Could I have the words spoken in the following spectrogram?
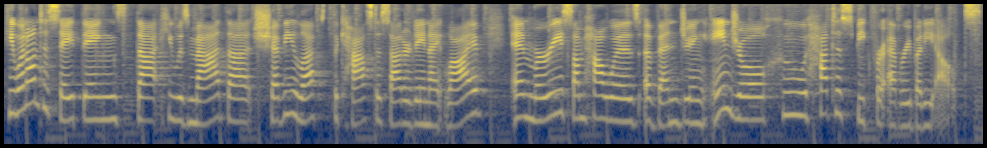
He went on to say things that he was mad that Chevy left the cast of Saturday Night Live and Murray somehow was avenging Angel who had to speak for everybody else.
